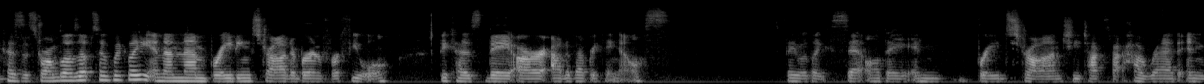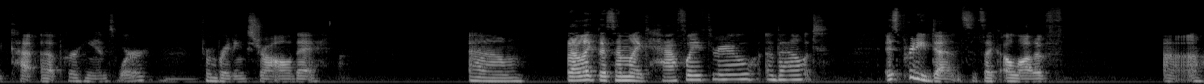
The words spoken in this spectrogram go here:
because the storm blows up so quickly, and then them braiding straw to burn for fuel because they are out of everything else. They would like sit all day and braid straw, and she talks about how red and cut up her hands were from braiding straw all day. Um, but I like this. I'm like halfway through about. It's pretty dense. It's like a lot of uh,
